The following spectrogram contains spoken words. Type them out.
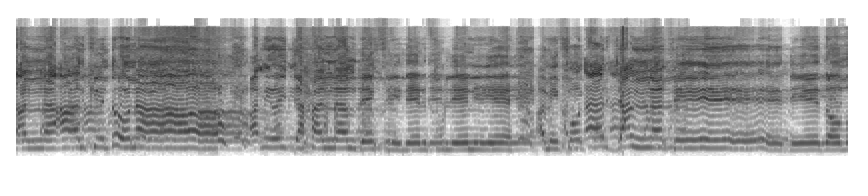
কান্না আর কিন্তু না। আমি ওই জাহান্নাম ব্যক্তিদের তুলে নিয়ে আমি খোদার জান্নাতে দিয়ে দেব।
